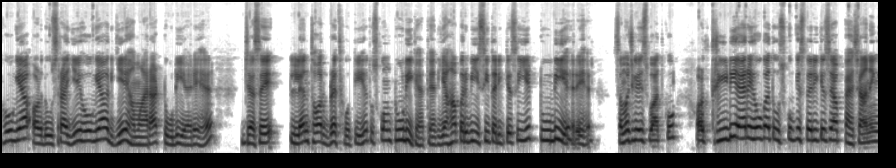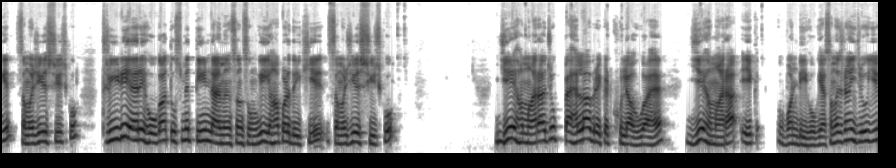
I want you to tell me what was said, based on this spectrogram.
हो गया और दूसरा ये हो गया और ये हमारा टू डी एरे है। जैसे लेंथ और ब्रेथ होती है तो उसको हम टू डी कहते हैं। यहाँ पर भी इसी तरीके से ये टू डी एरे है। समझ गए इस बात को? और थ्री डी एरे होगा तो उसको किस तरीके से आप पहचानेंगे? समझिए इस चीज़ को। थ्री डी एरे होगा तो उसमें तीन डायमेंशंस होंगी। यहाँ पर देखिए, समझिए इस चीज़ को। ये हमारा जो पहला ब्रैकेट खुला हुआ है, ये हमारा एक वन डी हो गया। समझ रहे हैं? जो ये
